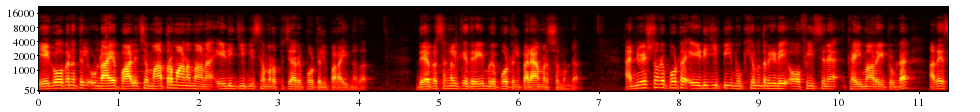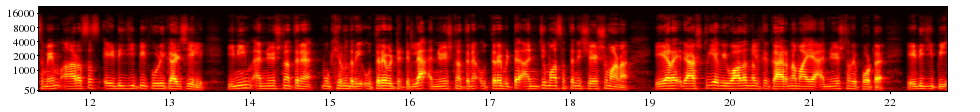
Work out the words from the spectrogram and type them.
ഏകോപനത്തിൽ ഉണ്ടായ പാളിച്ച മാത്രമാണെന്നാണ് എ ഡി ജി പി സമർപ്പിച്ച റിപ്പോർട്ടിൽ പറയുന്നത്. ദേവസ്വങ്ങൾക്കെതിരെയും റിപ്പോർട്ടിൽ പരാമർശമുണ്ട്. അന്വേഷണ report A D G P മുഖ്യമന്ത്രിയുടെ ഓഫീസിന് കൈമാറിയിട്ടുണ്ട്. അതേസമയം R S S A D G P കൂടിക്കാഴ്ചയിൽ ഇനിയും അന്വേഷണത്തിന് മുഖ്യമന്ത്രി ഉത്തരവിട്ടിട്ടില്ല. അന്വേഷണത്തിന് ഉത്തരവിട്ട് അഞ്ചു മാസത്തിന് ശേഷമാണ് ഏറെ രാഷ്ട്രീയ വിവാദങ്ങൾക്ക് കാരണമായ അന്വേഷണ report A D G P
